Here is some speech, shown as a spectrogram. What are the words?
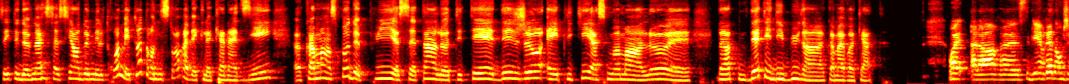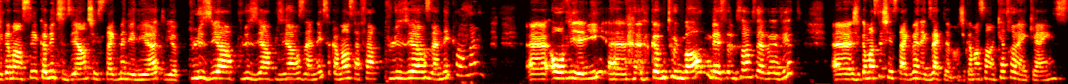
tu es devenu associé en 2003, mais toi, ton histoire avec le Canadien ne euh, commence pas depuis euh, sept ans. Tu étais déjà impliqué à ce moment-là, dès tes débuts comme avocate. Oui, alors c'est bien vrai. Donc, j'ai commencé comme étudiante chez Stagman Elliott il y a plusieurs, plusieurs, plusieurs années. Ça commence à faire plusieurs années quand même. on vieillit, comme tout le monde, mais ça me semble que ça va vite. j'ai commencé chez Stagman, exactement. J'ai commencé en 95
